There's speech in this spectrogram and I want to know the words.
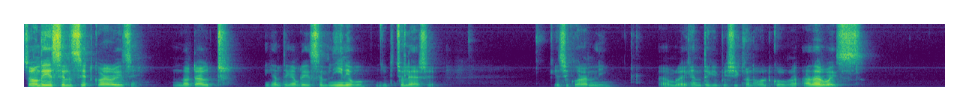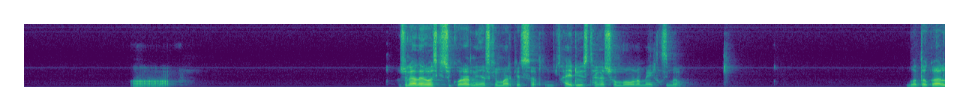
সো আমাদের এসএল সেট করা রয়েছে। নো ডাউট এখান থেকে আমরা এসএল নিয়ে নেব, যদি চলে আসে। কিছু করার নেই। আমরা এখান থেকে বেশিক্ষণ হোল্ড করব না। আদারওয়াইজ আসলে আদারওয়াইজ কিছু করার নেই। আজকে মার্কেট সাইডওয়েজ থাকার সম্ভাবনা ম্যাক্সিমাম গতকাল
